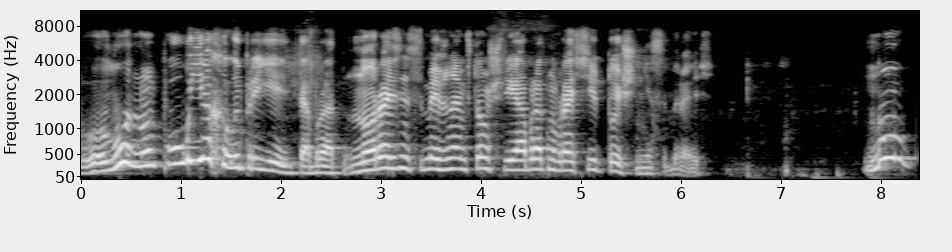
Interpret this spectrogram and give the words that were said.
вот, ну, уехал и приедет обратно. Но разница между нами в том, что я обратно в Россию точно не собираюсь. Ну,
